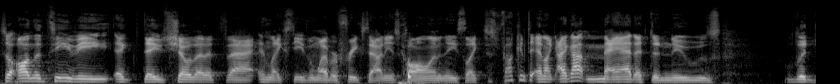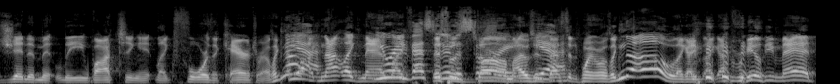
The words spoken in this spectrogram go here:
so on the TV, like, they show that it's that, and like Steven Weber freaks out and he's calling and he's like, just fucking. T-. And like, I got mad at the news legitimately watching it like for the character. I was like, no, Yeah. like, not like mad. You were like, invested this in the was dumb. I was Yeah. invested to the point where I was like, no, like I like I'm really mad.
